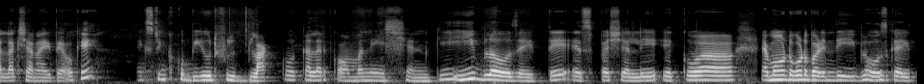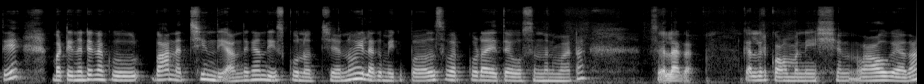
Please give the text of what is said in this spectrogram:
కలెక్షన్ అయితే. ఓకే నెక్స్ట్ ఇంకొక బ్యూటిఫుల్ బ్లాక్ కలర్ కాంబినేషన్కి ఈ బ్లౌజ్ అయితే ఎస్పెషల్లీ ఎక్కువ అమౌంట్ కూడా పడింది ఈ బ్లౌజ్కి అయితే. బట్ ఏంటంటే నాకు బాగా నచ్చింది. అందుకని తీసుకొని వచ్చాను. ఇలాగ మీకు పర్ల్స్ వర్క్ కూడా అయితే వస్తుందన్నమాట. సో ఇలాగ కలర్ కాంబినేషన్. వావ్ కదా!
